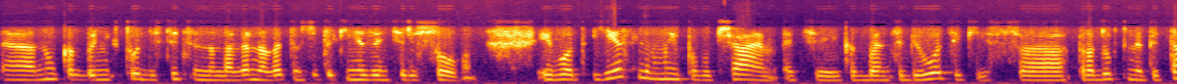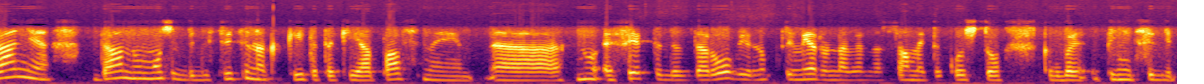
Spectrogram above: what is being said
э, ну, как бы никто действительно, наверное, в этом все-таки не заинтересован. И вот если мы получаем эти, как бы, антибиотики с э, продуктами питания, да, ну, может быть, действительно какие-то такие опасные, э, ну, эффекты для здоровья. Ну, к примеру, наверное, самый такой, что, как бы, пеницилли,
